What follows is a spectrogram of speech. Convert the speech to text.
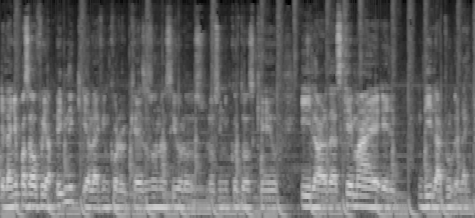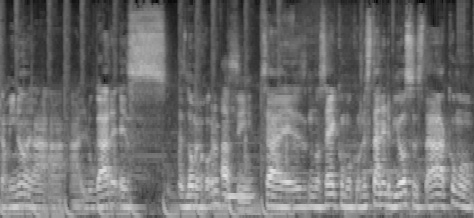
El año pasado fui a Picnic y a Life in Color, que esos son, han sido los, los únicos dos que he ido. Y la verdad es que mae, el, ru- el camino a- a- al lugar es, es lo mejor. Ah, sí. O sea, es, no sé, como que uno está nervioso, está como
